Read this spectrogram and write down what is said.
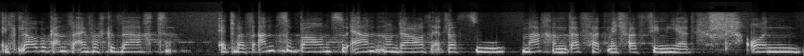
ich glaube, ganz einfach gesagt, etwas anzubauen, zu ernten und daraus etwas zu machen, das hat mich fasziniert. Und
